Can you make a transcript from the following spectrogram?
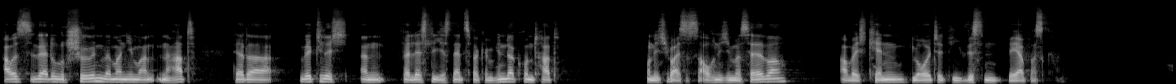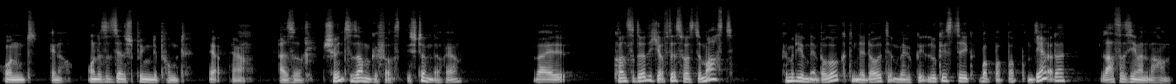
Aber es wäre doch schön, wenn man jemanden hat, der da wirklich ein verlässliches Netzwerk im Hintergrund hat. Und ich weiß es auch nicht immer selber, aber ich kenne Leute, die wissen, wer was kann. Und Genau. Und das ist der springende Punkt. Ja. ja, Also schön zusammengefasst. Das stimmt auch, ja. Weil konzentriere dich auf das, was du machst. Kümmere dich um dein Produkt, um die Leute, um die Logistik, bop, bop, bop und Ja. so weiter. Lass das jemand machen.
